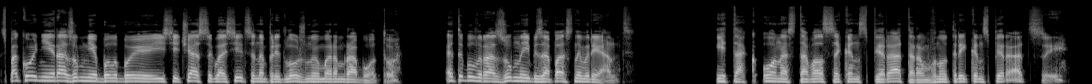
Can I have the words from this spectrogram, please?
Спокойнее и разумнее было бы и сейчас согласиться на предложенную мэром работу. Это был разумный и безопасный вариант. Итак, он оставался конспиратором внутри конспирации.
